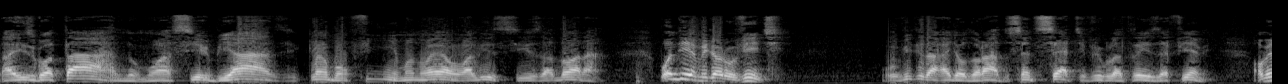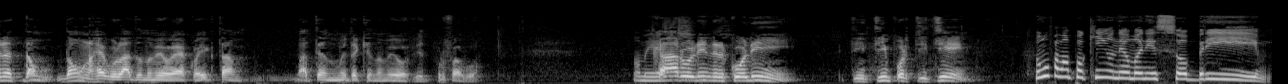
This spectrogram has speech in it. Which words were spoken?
Laís Gotardo, Moacir Biasi, Clã Bonfim, Manuel, Alice Isadora. Bom dia, melhor ouvinte. Ouvinte da Rádio Eldorado, 107,3 FM. Almirante, dá, um, dá uma regulada no meu eco aí que está batendo muito aqui no meu ouvido, por favor. Almirante. Carolina Ercolim, tintim por tintim. Vamos falar um pouquinho, Neumani, sobre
